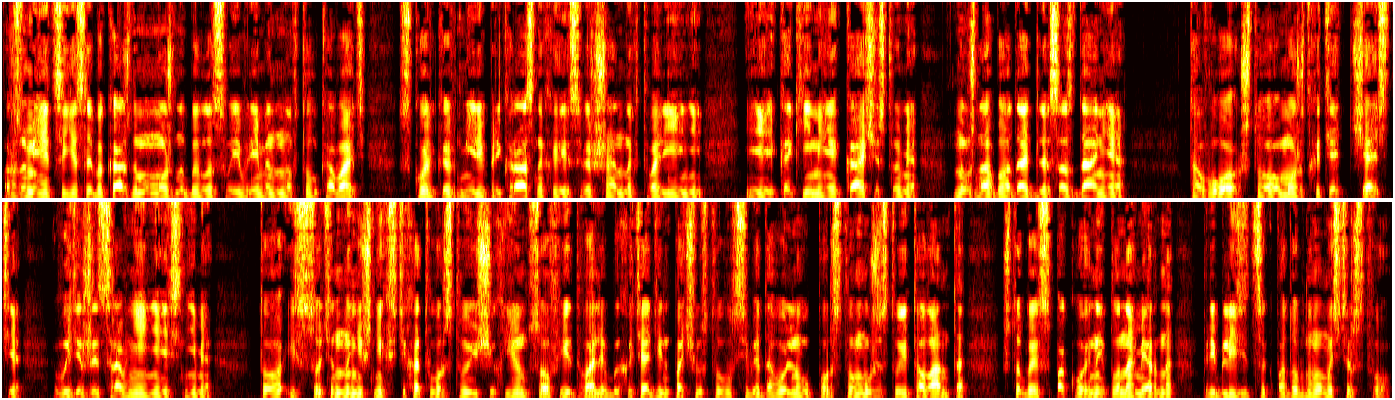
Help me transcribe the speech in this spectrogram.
Разумеется, если бы каждому можно было своевременно втолковать, сколько в мире прекрасных и совершенных творений и какими качествами нужно обладать для создания того, что может хоть отчасти выдержать сравнение с ними – то из сотен нынешних стихотворствующих юнцов едва ли бы хоть один почувствовал в себе довольно упорства, мужества и таланта, чтобы спокойно и планомерно приблизиться к подобному мастерству.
